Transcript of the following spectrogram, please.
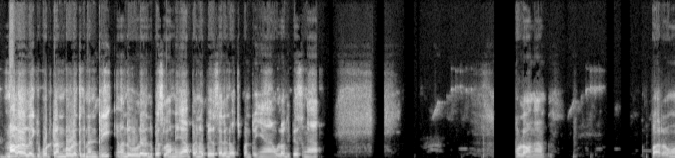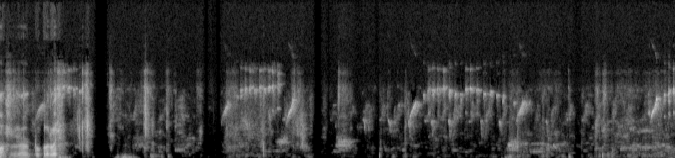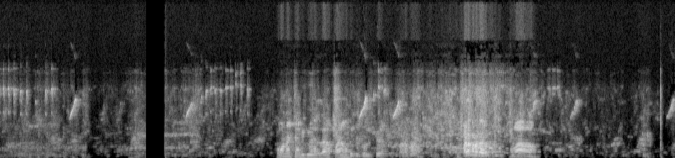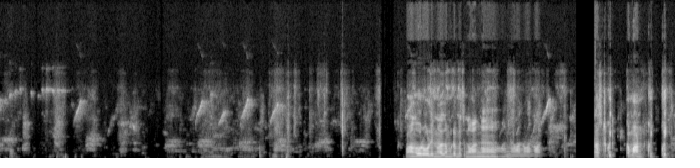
நாலாவது லைக் போட்ட அன்பு உள்ளத்துக்கு நன்றி. வந்து உள்ள வந்து பேசலாமே ஏன் பதினோரு பேர் சைலண்ட் வாட்ச் பண்றீங்க. உள்ள வந்து பேசுங்க. உள்ள வாங்க. பரவும் போன் அடிச்சா அடிக்கவே இல்லை பழம் வந்துருக்கு சொல்லிட்டு பழக்கணக்காக ஆ. வாங்க ஒரு ஓலி நல்லா மட்டும் பேசுங்க. வாங்க வாங்க வாங்க வாங்க. Fast quick come on quick quick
